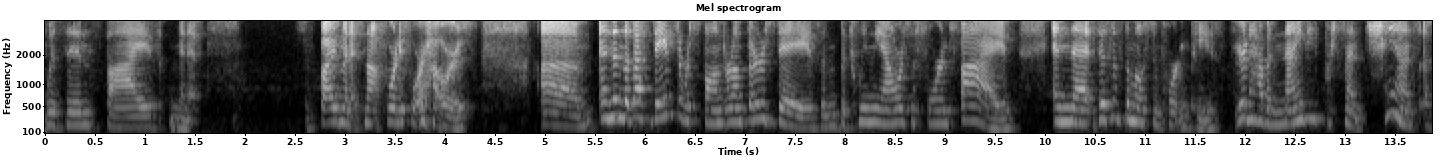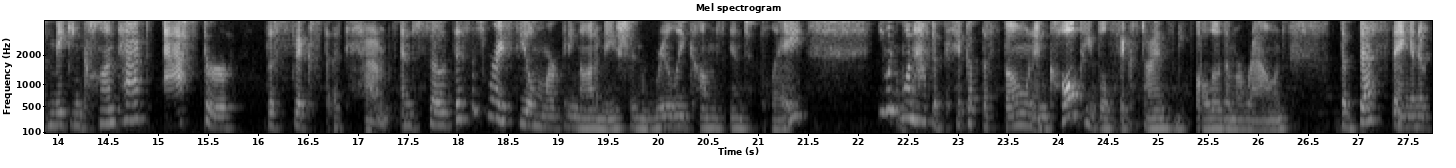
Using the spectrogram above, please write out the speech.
within five minutes so five minutes, not 44 hours. Um, and then the best days to respond are on Thursdays and between the hours of four and five. And that this is the most important piece. You're going to have a 90% chance of making contact after the sixth attempt. And so this is where I feel marketing automation really comes into play. You wouldn't want to have to pick up the phone and call people six times and follow them around the best thing, and,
